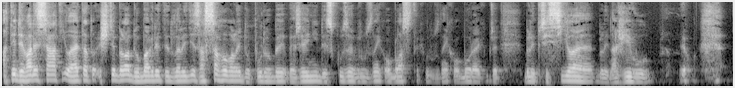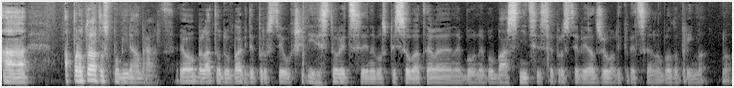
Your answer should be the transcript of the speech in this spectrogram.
a ty 90. léta to ještě byla doba, kdy tyhle lidi zasahovali do podoby veřejné diskuze v různých oblastech, v různých oborech, protože byli při síle, byli naživu. Jo. A, a proto na to vzpomínám rád. Jo, byla to doba, kdy prostě určitý historici nebo spisovatele nebo, nebo básníci se prostě vyjadřovali k věcem, no, bylo to prýma. No.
